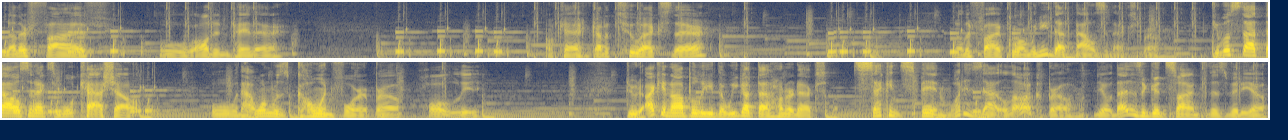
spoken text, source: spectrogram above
Another five. Ooh, all didn't pay there. Okay, got a 2x there. Another five. Come on, we need that 1000x, bro. Give us that 1000x and we'll cash out. Ooh, that one was going for it, bro. Holy. Dude, I cannot believe that we got that 100x second spin. What is that luck, bro? Yo, that is a good sign for this video.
